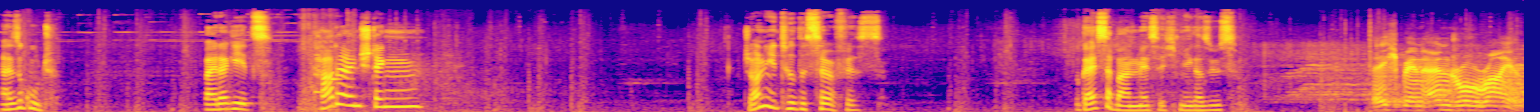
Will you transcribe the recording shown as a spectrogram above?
Also gut. Weiter geht's. Karte einstecken. Johnny to the surface. So Geisterbahnmäßig. Mega süß. Ich bin Andrew Ryan.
